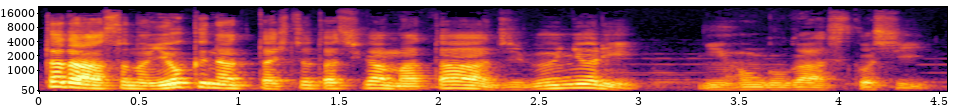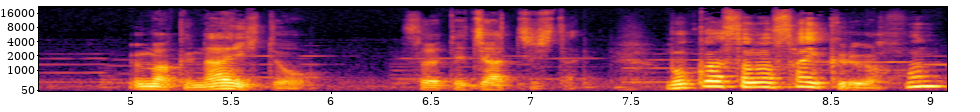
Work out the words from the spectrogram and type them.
ただその良くなった人たちがまた自分より日本語が少しうまくない人をそうやってジャッジしたり。僕はそのサイクルが本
